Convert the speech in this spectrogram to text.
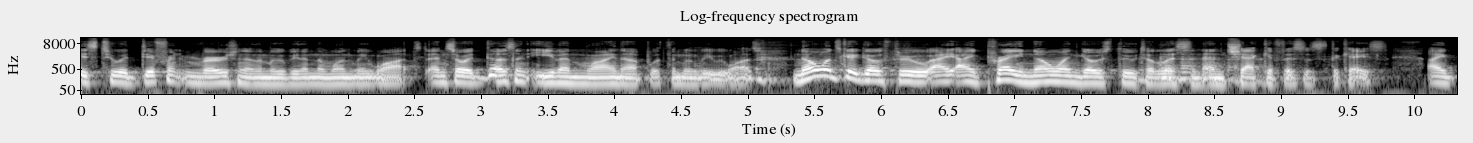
is to a different version of the movie than the one we watched, and so it doesn't even line up with the movie we watched? No one's gonna go through. I, I pray no one goes through to listen and check if this is the case. I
